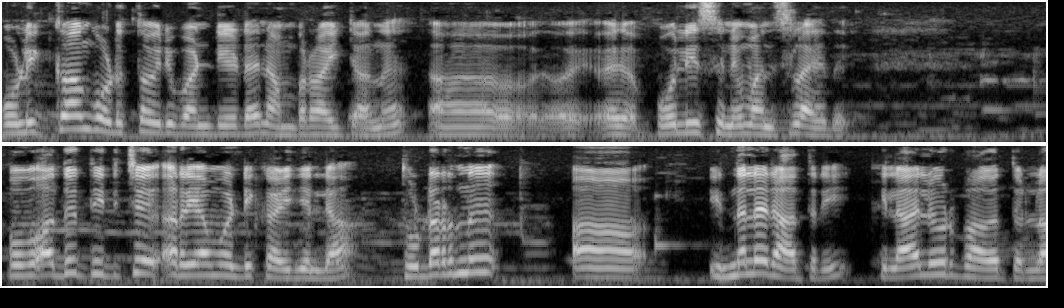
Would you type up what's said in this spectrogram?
പൊളിക്കാൻ കൊടുത്ത ഒരു വണ്ടിയുടെ നമ്പറായിട്ടാണ് പോലീസിന് മനസ്സിലായത്. അപ്പോൾ അത് തിരിച്ച് അറിയാൻ വേണ്ടി കഴിഞ്ഞില്ല. തുടർന്ന് ഇന്നലെ രാത്രി കിലാലൂർ ഭാഗത്തുള്ള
